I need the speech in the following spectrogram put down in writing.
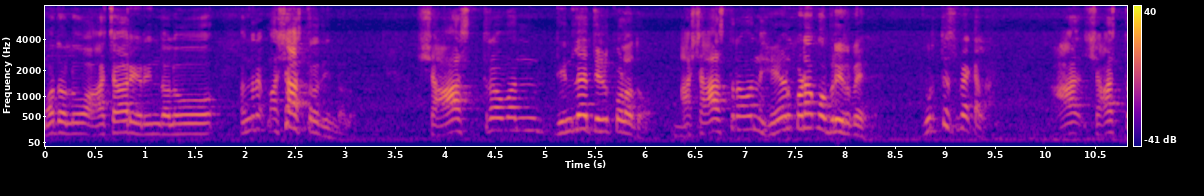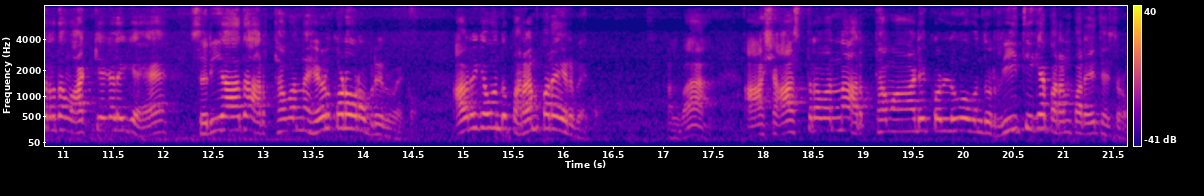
ಮೊದಲು ಆಚಾರ್ಯರಿಂದಲೂ, ಅಂದರೆ ಶಾಸ್ತ್ರದಿಂದಲೂ. ಶಾಸ್ತ್ರವನ್ನಿಂದಲೇ ತಿಳ್ಕೊಳ್ಳೋದು. ಆ ಶಾಸ್ತ್ರವನ್ನು ಹೇಳ್ಕೊಡಕ್ಕೆ ಒಬ್ರು ಇರಬೇಕು. ಗುರುತಿಸ್ಬೇಕಲ್ಲ. ಆ ಶಾಸ್ತ್ರದ ವಾಕ್ಯಗಳಿಗೆ ಸರಿಯಾದ ಅರ್ಥವನ್ನು ಹೇಳ್ಕೊಡೋರೊಬ್ರು ಇರಬೇಕು. ಅವರಿಗೆ ಒಂದು ಪರಂಪರೆ ಇರಬೇಕು. ಅಲ್ವಾ? ಆ ಶಾಸ್ತ್ರವನ್ನು ಅರ್ಥ ಮಾಡಿಕೊಳ್ಳುವ ಒಂದು ರೀತಿಗೆ ಪರಂಪರೆ ಅಂತ ಹೆಸರು.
